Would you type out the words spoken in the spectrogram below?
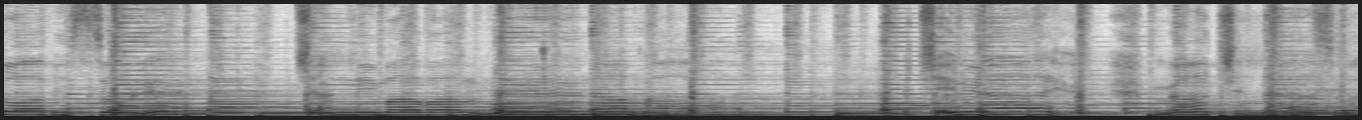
သွားပြီဆိုလေချန်နေမှာပါမင်းနာမှာအချိန်တွေတိုင်းငါချင်နေစွာ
